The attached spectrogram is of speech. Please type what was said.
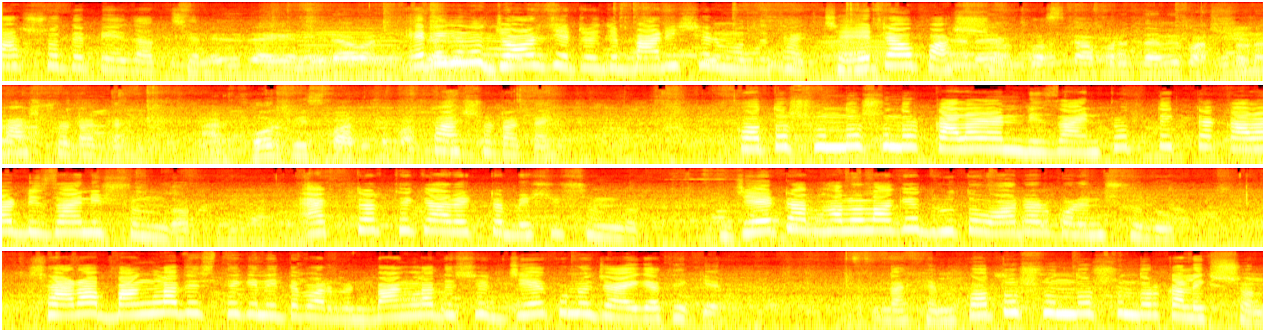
পাঁচশোতে পেয়ে যাচ্ছেন। এটা কিন্তু জর্জেট ওই যে বারিশের মধ্যে থাকছে এটাও পাঁচশো। পাঁচশো টাকা। পাঁচশো আর ফোর পিস পাঁচশো। পাঁচশো টাকায়। কত সুন্দর সুন্দর কালার অ্যান্ড ডিজাইন প্রত্যেকটা কালার ডিজাইনই সুন্দর। একটার থেকে আরেকটা বেশি সুন্দর। যেটা ভালো লাগে দ্রুত অর্ডার করেন শুধু। সারা বাংলাদেশ থেকে নিতে পারবেন বাংলাদেশের যে কোনো জায়গা থেকে। দেখেন কত সুন্দর সুন্দর কালেকশন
